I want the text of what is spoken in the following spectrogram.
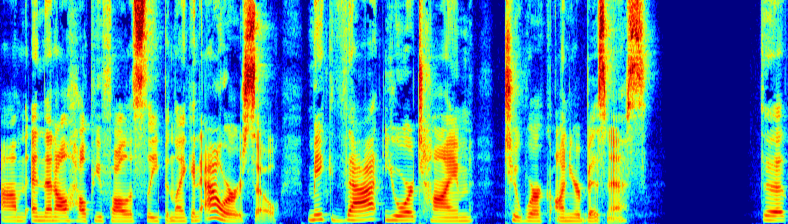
Um, and then I'll help you fall asleep in like an hour or so. Make that your time to work on your business. The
